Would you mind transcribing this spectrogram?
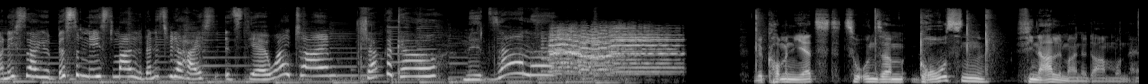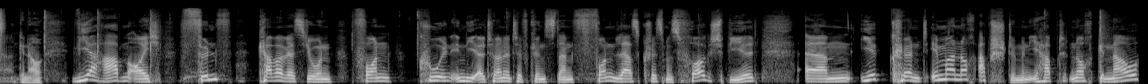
und ich sage bis zum nächsten Mal, wenn es wieder heißt, it's DIY Time. Ciao Kakao mit Sahne. Wir kommen jetzt zu unserem großen Finale, meine Damen und Herren. Genau. Wir haben euch fünf Coverversionen von coolen Indie-Alternative-Künstlern von Last Christmas vorgespielt. Ähm, ihr könnt immer noch abstimmen. Ihr habt noch genau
